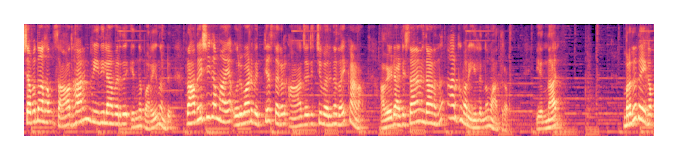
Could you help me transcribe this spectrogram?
ശവദാഹം സാധാരണ രീതിയിലാവരുത് എന്ന് പറയുന്നുണ്ട്. പ്രാദേശികമായ ഒരുപാട് വ്യത്യസ്തകൾ ആചരിച്ചു വരുന്നതായി കാണാം. അവയുടെ അടിസ്ഥാനം എന്താണെന്ന് ആർക്കും അറിയില്ലെന്ന് മാത്രം. എന്നാൽ മൃതദേഹം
